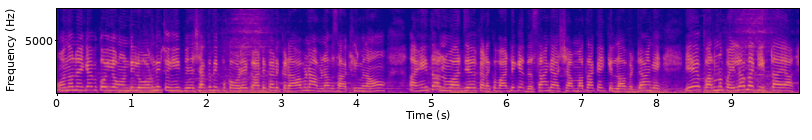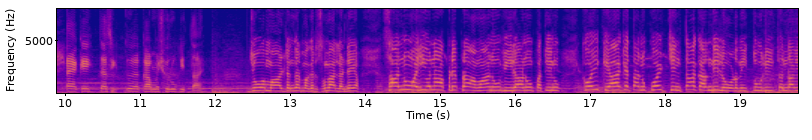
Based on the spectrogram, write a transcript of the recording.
ਉਹਨਾਂ ਨੇ ਕਿਹਾ ਵੀ ਕੋਈ ਆਉਣ ਦੀ ਲੋੜ ਨਹੀਂ ਤੁਸੀਂ ਬੇਸ਼ੱਕ ਦੀ ਪਕੌੜੇ ਕੱਢ ਕੱਢ ਕੜਾਹ ਬਣਾ ਬਣਾ ਵਿਸਾਖੀ ਮਨਾਓ। ਅਸੀਂ ਤੁਹਾਨੂੰ ਅੱਜ ਕਣਕ ਵੱਢ ਕੇ ਦੱਸਾਂਗੇ ਅੱਜ ਸ਼ਾਮਾਂ ਤੱਕ ਹੀ ਕਿੱਲਾ ਵੱਢਾਂਗੇ। ਇਹ ਪਰਨ ਪਹਿਲਾਂ ਦਾ ਕੀਤਾ ਆ। ਲੈ ਕੇ ਤੇ ਅਸੀਂ ਕੰਮ ਸ਼ੁਰੂ ਕੀਤਾ ਹੈ। ਜੋ ਮਾਲ ਡੰਗਰ ਮਗਰ ਸੰਭਾਲਣ ਦੇ ਆ। ਸਾਨੂੰ ਅਸੀਂ ਉਹਨਾਂ ਆਪਣੇ ਭਰਾਵਾਂ ਨੂੰ, ਵੀਰਾਂ ਨੂੰ, ਪਤੀ ਨੂੰ ਕੋਈ ਕਿਹਾ ਕਿ ਤੁਹਾਨੂੰ ਕੋਈ ਚਿੰਤਾ ਕਰਨ ਦੀ ਲੋੜ ਨਹੀਂ ਤੂਰੀ ਤੰਦਾ ਵੀ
